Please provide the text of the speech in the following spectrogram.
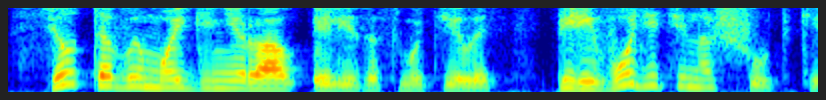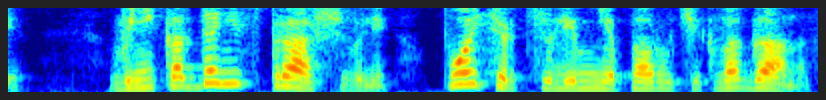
Все-то вы, мой генерал, Элиза смутилась, переводите на шутки. Вы никогда не спрашивали, по сердцу ли мне поручик Ваганов?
